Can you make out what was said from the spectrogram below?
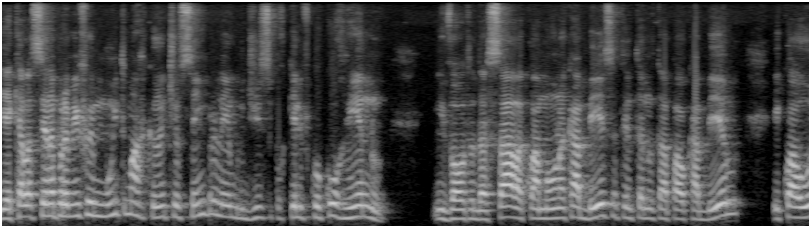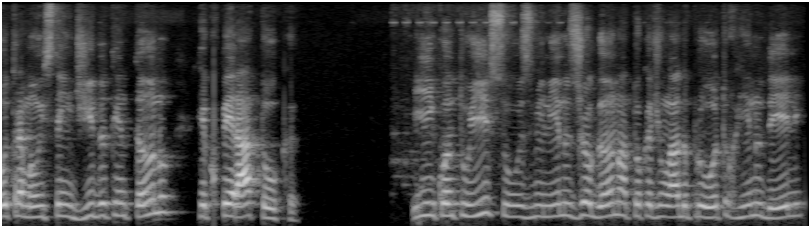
E aquela cena para mim foi muito marcante, eu sempre lembro disso porque ele ficou correndo em volta da sala com a mão na cabeça tentando tapar o cabelo e com a outra mão estendida tentando recuperar a touca. E enquanto isso, os meninos jogando a touca de um lado para o outro, rindo dele,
